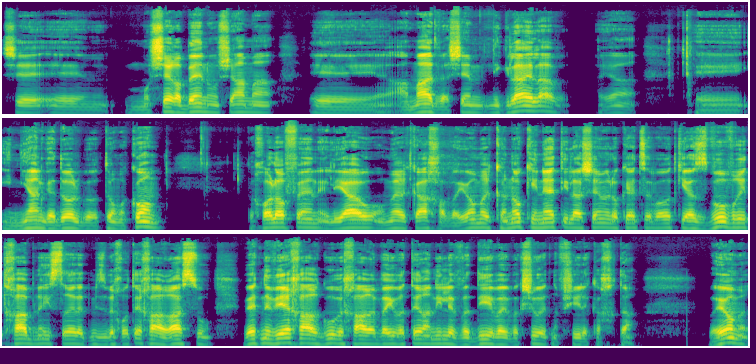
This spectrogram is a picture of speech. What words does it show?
שמשה רבנו שמה אה, עמד והשם נגלה אליו, היה אה, עניין גדול באותו מקום. בכל אופן, אליהו אומר ככה, ויאמר כנו קינאתי להשם אלוקי צבאות, כי עזבו בריתך בני ישראל, את מזבחותיך הרסו, ואת נביאיך הרגו בחרב, ויוותר אני לבדי, ויבקשו את נפשי לקחתה. ויאמר,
